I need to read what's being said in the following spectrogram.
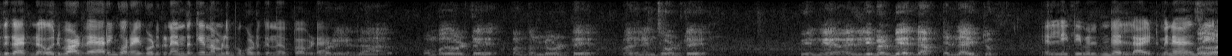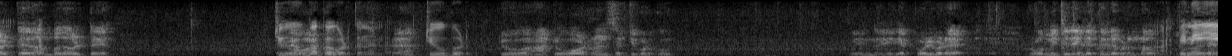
ഇത് കറണ്ട് ഒരുപാട് വേറെയും കുറേ കൊടുക്കണം. എന്തൊക്കെയാണ് നമ്മളിപ്പോൾ കൊടുക്കുന്നത് ഇപ്പോൾ അവിടെ? ഒമ്പത് വോൾട്ട് പന്ത്രണ്ട് വോൾട്ട് പതിനഞ്ച് വോൾട്ട് പിന്നെ എൽ ഇ ഡി ബൾബ് എല്ലാ എല്ലാ ഐറ്റും എൽ ഇ ഡി ബൾബിന്റെ എല്ലാ ആയിട്ട് പിന്നെ വോൾട്ട് അമ്പത് വോൾട്ട് ട്യൂബ് ഒക്കെ കൊടുക്കുന്നുണ്ട്. ട്യൂബ് കൊടുക്കും. ട്യൂബ് ആ ട്യൂബ് ഓർഡർ അനുസരിച്ച് കൊടുക്കും. പിന്നെ ഇത് എപ്പോഴും ഇവിടെ റോ മെറ്റീരിയൽ എല്ലാത്തിന്റെ ഇവിടെ ഉണ്ടാവും. പിന്നെ ഈ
